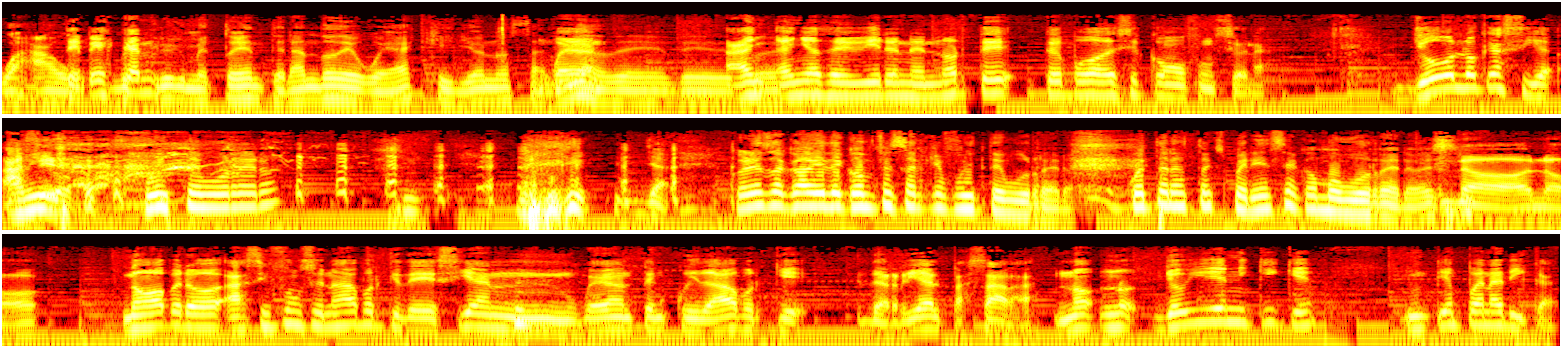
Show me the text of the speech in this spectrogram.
wow. Te pescan- Me, creo que me estoy enterando de weas que yo no sabía de, años de vivir en el norte, te puedo decir cómo funciona. Yo lo que hacía... Amigo, ¿fuiste burrero? ya, con eso acabáis de confesar que fuiste burrero. Cuéntanos tu experiencia como burrero. Es- No, no. No, pero así funcionaba porque te decían, weón, ten cuidado porque de Real pasaba. No, no, yo vivía en Iquique un tiempo en Arica,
